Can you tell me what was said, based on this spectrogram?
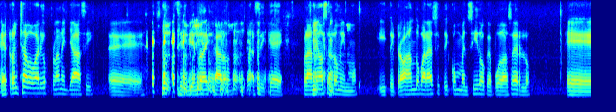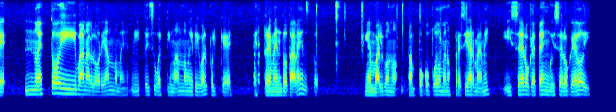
He tronchado varios planes ya así, eh, sirviendo de escalón. Así que planeo hacer lo mismo y estoy trabajando para eso y estoy convencido que puedo hacerlo. Eh, no estoy vanagloriándome ni estoy subestimando a mi rival porque es tremendo talento. Sin embargo, no, tampoco puedo menospreciarme a mí y sé lo que tengo y sé lo que doy.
